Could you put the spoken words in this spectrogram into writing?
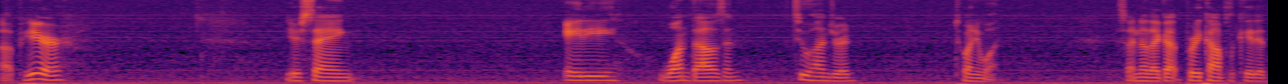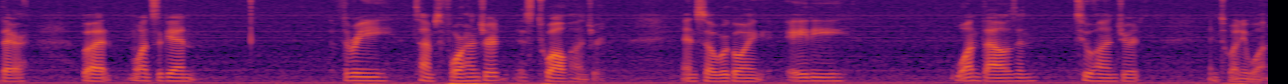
up here, you're saying 81,221. So I know that got pretty complicated there, but once again, 3 times 400 is 1200. And so we're going 81,221.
